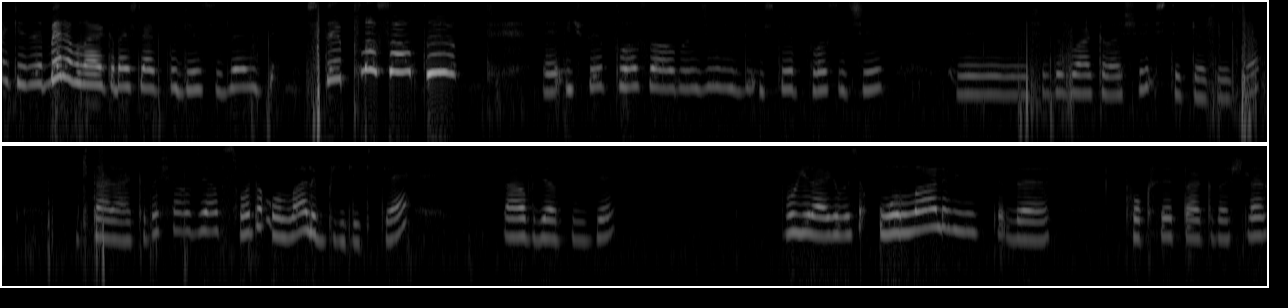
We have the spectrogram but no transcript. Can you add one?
Herkese merhabalar arkadaşlar. Bugün sizlerle XD Plus aldım. Ee, XD Plus aldığım şimdi XD Plus için ee, şimdi bu arkadaşlara istek göndereceğim. İki tane arkadaş alacağım. Sonra onlarla birlikte ne yapacağız sizce? Bugün arkadaşlar onlarla birlikte ve Foxet arkadaşlar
